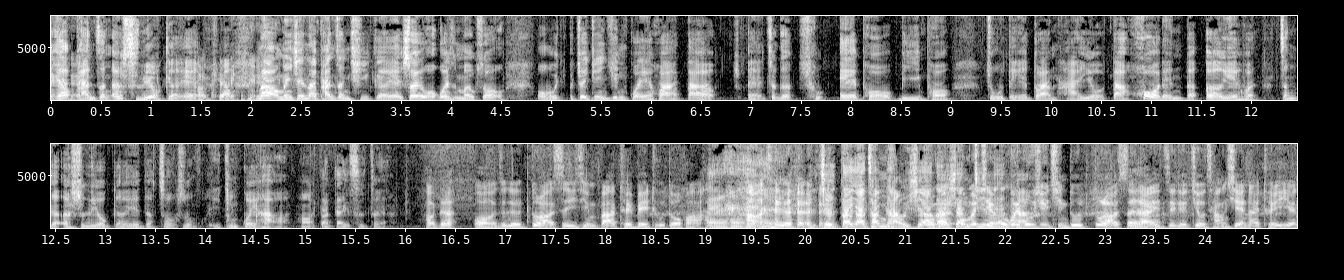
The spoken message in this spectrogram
以要盘整二十六个月。OK，那我们现在盘整七个月，所以我为什么说我最近已经规划到呃这个出 A 波、B 波主跌段，还有到后年的二月份，整个二十六个月的走势已经规划好，哦，大概是这样。好的，哦，这个杜老师已经把推背图都画好了，好，这个 就大家参考一下。我们我们节目会陆续请杜杜老师来这个就长线来推演，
